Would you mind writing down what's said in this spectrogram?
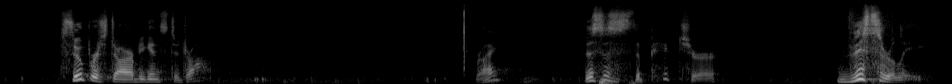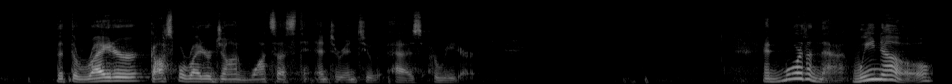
superstar begins to drop. Right? This is the picture, viscerally, that the writer, gospel writer John, wants us to enter into as a reader. And more than that, we know,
